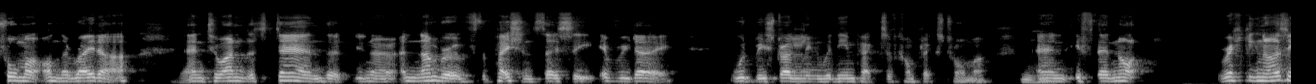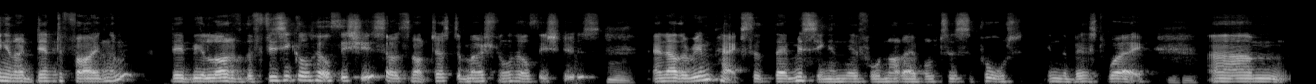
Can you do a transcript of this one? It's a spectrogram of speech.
trauma on the radar and to understand that, you know, a number of the patients they see every day would be struggling with the impacts of complex trauma. Mhm. And if they're not recognizing and identifying them, there'd be a lot of the physical health issues, so it's not just emotional health issues, Mm. and other impacts that they're missing and therefore not able to support in the best way. Um,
